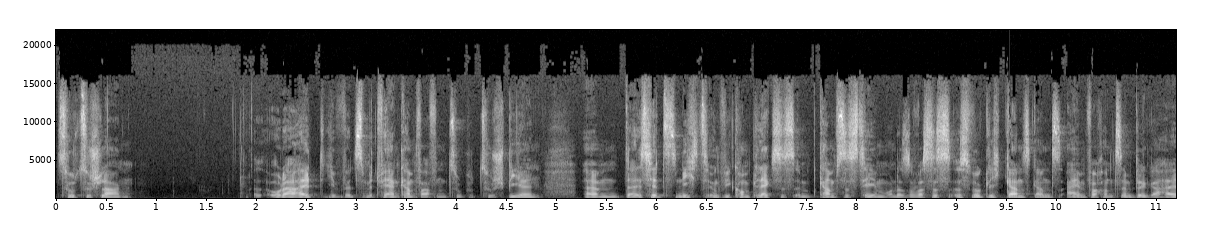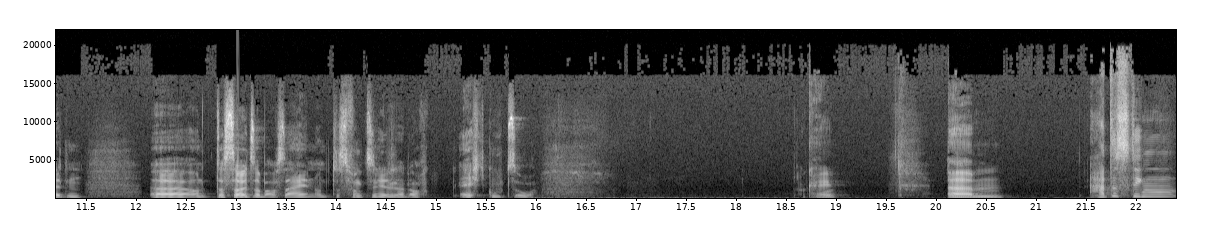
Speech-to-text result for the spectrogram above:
zuzuschlagen. Oder halt jetzt mit Fernkampfwaffen zu, zu spielen. Ähm, da ist jetzt nichts irgendwie Komplexes im Kampfsystem oder sowas. Es ist wirklich ganz, ganz einfach und simpel gehalten. Äh, und das soll es aber auch sein. Und das funktioniert halt auch echt gut so. Okay. Ähm, hat das Ding.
